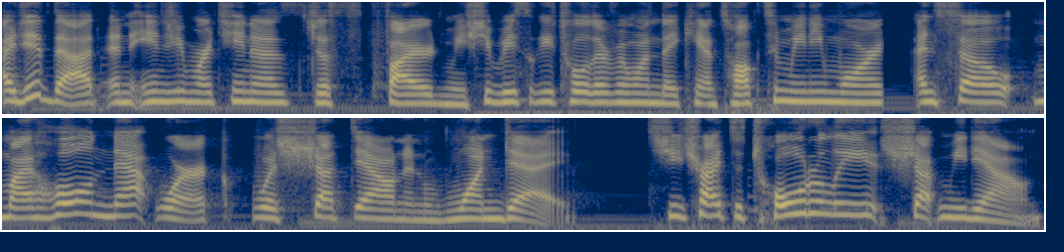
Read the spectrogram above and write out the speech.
I did that, and Angie Martinez just fired me. She basically told everyone they can't talk to me anymore. And so my whole network was shut down in one day. She tried to totally shut me down.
